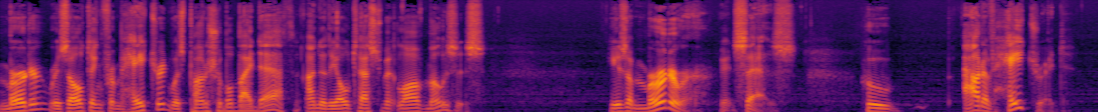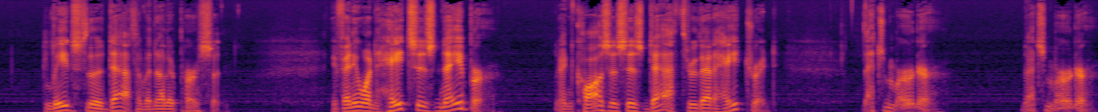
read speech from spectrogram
Murder resulting from hatred was punishable by death under the Old Testament law of Moses. He is a murderer, it says, who out of hatred leads to the death of another person. If anyone hates his neighbor and causes his death through that hatred, that's murder. That's murder.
